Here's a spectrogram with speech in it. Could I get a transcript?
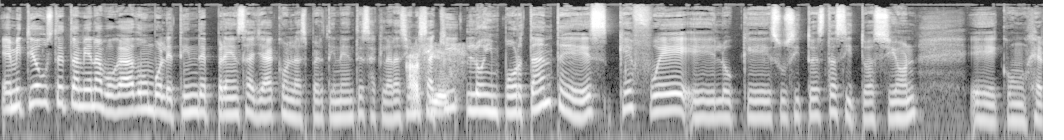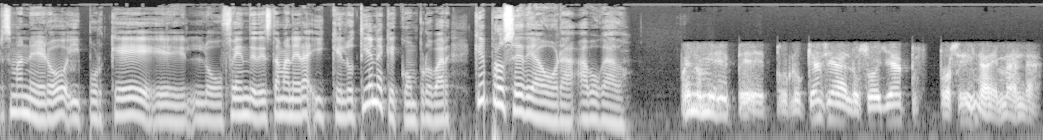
Emitió usted también, abogado, un boletín de prensa ya con las pertinentes aclaraciones. Aquí lo importante es qué fue eh, lo que suscitó esta situación eh, con Hertz Manero y por qué eh, lo ofende de esta manera y que lo tiene que comprobar. ¿Qué procede ahora, abogado? Bueno, mire, por lo que hace a Lozoya, pues procede una demanda,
